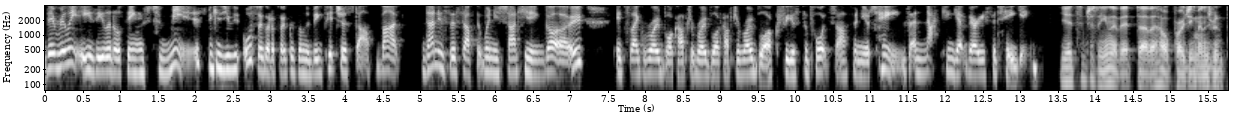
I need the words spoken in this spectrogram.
They're really easy little things to miss because you've also got to focus on the big picture stuff. But that is the stuff that when you start hitting go, it's like roadblock after roadblock after roadblock for your support staff and your teams. And that can get very fatiguing. Yeah, it's interesting, isn't it, that uh, the whole project management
